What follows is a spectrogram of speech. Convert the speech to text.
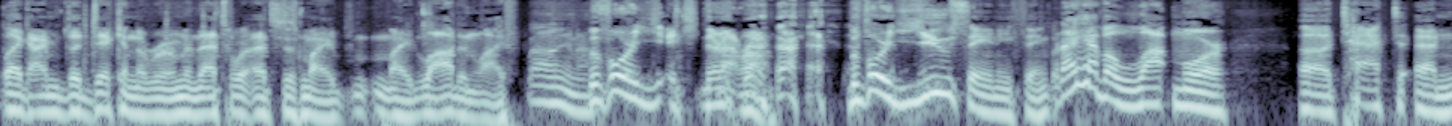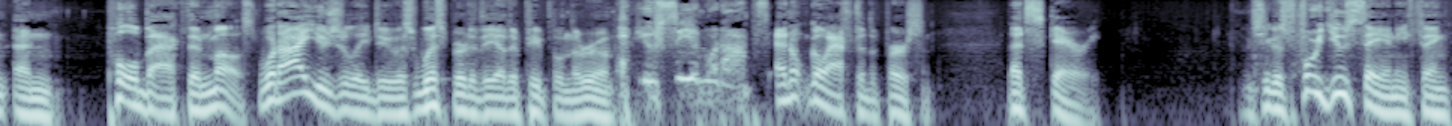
like I'm the dick in the room, and that's what that's just my my lot in life. Well, you know. Before you, it's, they're not wrong. before you say anything, but I have a lot more uh, tact and and pullback than most. What I usually do is whisper to the other people in the room. Are you seeing what I'm? I don't go after the person. That's scary. And she goes, before you say anything,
